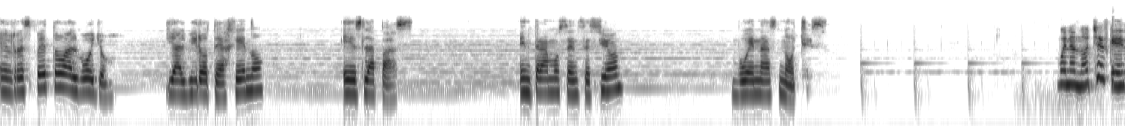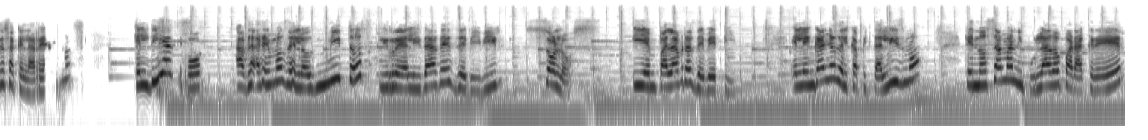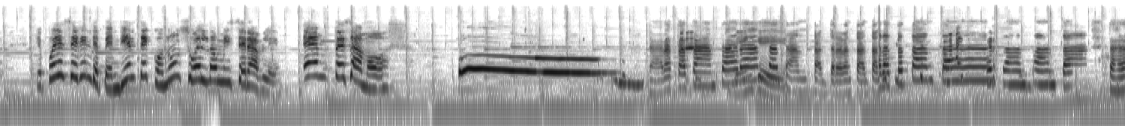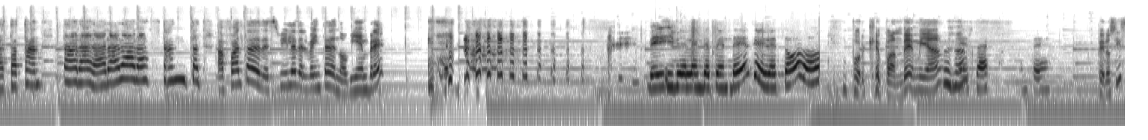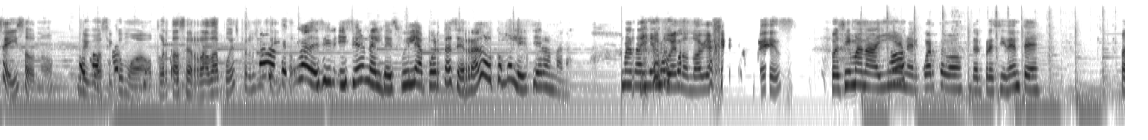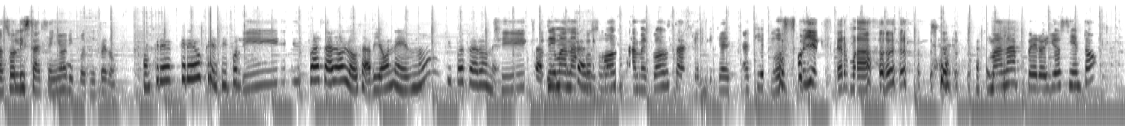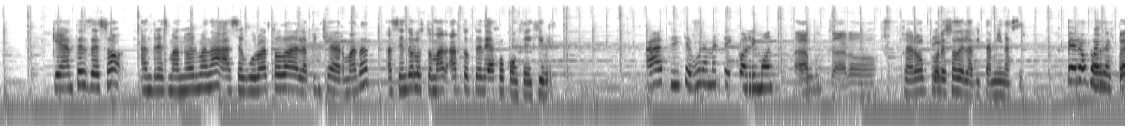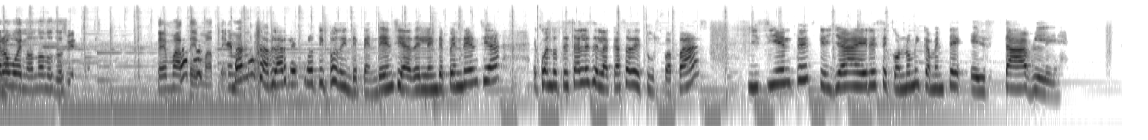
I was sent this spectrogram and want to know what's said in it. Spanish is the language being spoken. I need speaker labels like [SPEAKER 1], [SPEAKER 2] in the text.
[SPEAKER 1] El respeto al bollo y al virote ajeno es la paz. Entramos en sesión. Buenas noches.
[SPEAKER 2] Buenas noches, queridos aquelarreanos. El día de hoy hablaremos de los mitos y realidades de vivir solos. Y en palabras de Betty, el engaño del capitalismo que nos ha manipulado para creer que puede ser independiente con un sueldo miserable. ¡Empezamos!
[SPEAKER 1] A falta de desfile del 20 de noviembre.
[SPEAKER 2] y de la independencia y de todo.
[SPEAKER 3] Porque pandemia.
[SPEAKER 2] Exactamente.
[SPEAKER 3] Pero sí se hizo, ¿no? Digo, así como a puerta cerrada, pues, pero sí se hizo.
[SPEAKER 2] iba a decir, ¿hicieron el desfile a puerta cerrada o cómo le hicieron, mana?
[SPEAKER 3] bueno, no había gente, pues.
[SPEAKER 1] Pues sí, mana, ahí en el cuarto del presidente. Pasó lista el señor y pues ni pedo.
[SPEAKER 2] Creo, creo que sí, porque sí. pasaron los aviones, ¿no? Sí pasaron.
[SPEAKER 3] Sí,
[SPEAKER 1] sí mana, me consta, me consta que, aquí...
[SPEAKER 3] No estoy enferma.
[SPEAKER 1] mana, pero yo siento que antes de eso, Andrés Manuel, mana, aseguró a toda la pinche armada haciéndolos tomar harto té de ajo con jengibre.
[SPEAKER 2] Ah, sí, seguramente con limón.
[SPEAKER 3] Ah, pues claro.
[SPEAKER 1] Claro, por eso de la vitamina C.
[SPEAKER 3] Pero bueno, pero bueno, no nos desviemos. Tema, tema, tema.
[SPEAKER 2] Vamos a hablar de otro tipo de independencia, de la independencia cuando te sales de la casa de tus papás y sientes que ya eres económicamente estable.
